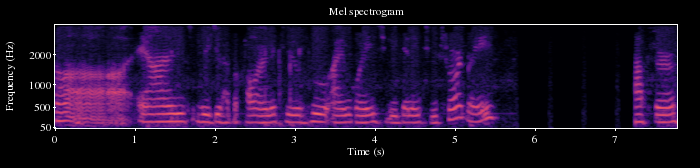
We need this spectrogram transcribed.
Uh, and we do have a caller in the queue who I'm going to be getting to shortly after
